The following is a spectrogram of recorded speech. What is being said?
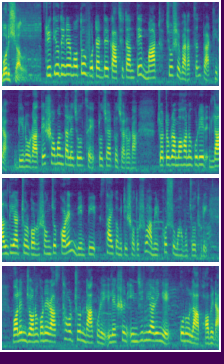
Barishal. তৃতীয় দিনের মতো ভোটারদের কাছে টানতে মাঠ চষে বেড়াচ্ছেন প্রার্থীরা। দিন ও রাতে সমান তালে চলছে প্রচার প্রচারণা। চট্টগ্রাম মহানগরীর লালদিয়ারচর গণসংযোগ করেন বিএনপির স্থায়ী কমিটির সদস্য আমির খসরু মাহমুদ চৌধুরী। বলেন, জনগণের আস্থা অর্জন না করে ইলেকশন ইঞ্জিনিয়ারিংয়ে কোনো লাভ হবে না।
